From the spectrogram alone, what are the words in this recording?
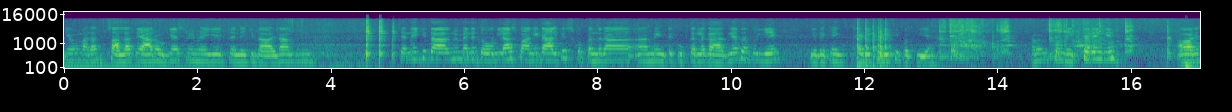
یہ ہمارا مسالہ تیار ہو گیا، اس میں میں یہ چنے کی دال ڈال دوں گی۔ چنے کی دال میں میں نے دو گلاس پانی ڈال کے اس کو پندرہ منٹ کوکر لگا دیا تھا، تو یہ یہ دیکھیں کھڑی کھڑی سی پکی ہے۔ اب ہم اس کو مکس کریں گے اور اس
